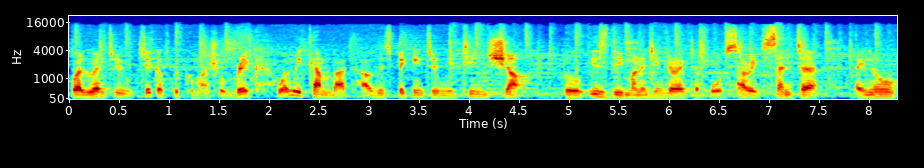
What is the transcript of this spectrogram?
Well, we want to take a quick commercial break. When we come back, I'll be speaking to Nitin Shah, who is the Managing Director for Sarit Center. I know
